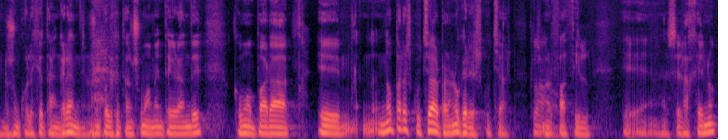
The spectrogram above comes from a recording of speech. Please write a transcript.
No es un colegio tan grande, no es un colegio tan sumamente grande como para, no para escuchar, para no querer escuchar. Es más fácil ser ajeno,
